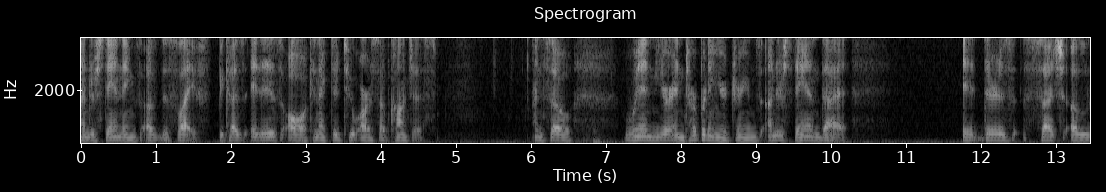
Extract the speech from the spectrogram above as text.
understandings of this life because it is all connected to our subconscious. And so when you're interpreting your dreams, understand that it there's such a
